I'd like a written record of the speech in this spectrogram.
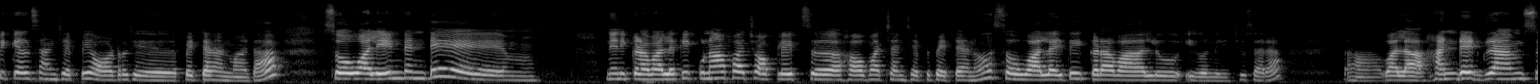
పికెల్స్ అని చెప్పి ఆర్డర్ చే పెట్టాను సో వాళ్ళు ఏంటంటే నేను ఇక్కడ వాళ్ళకి కునాఫా చాక్లెట్స్ హౌ మచ్ అని చెప్పి పెట్టాను. సో వాళ్ళైతే ఇక్కడ వాళ్ళు ఇగోండి చూసారా? వాళ్ళ hundred grams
